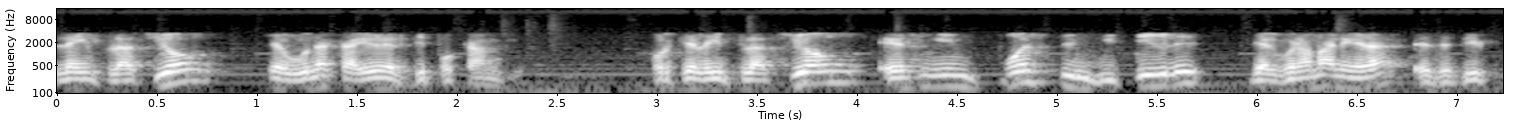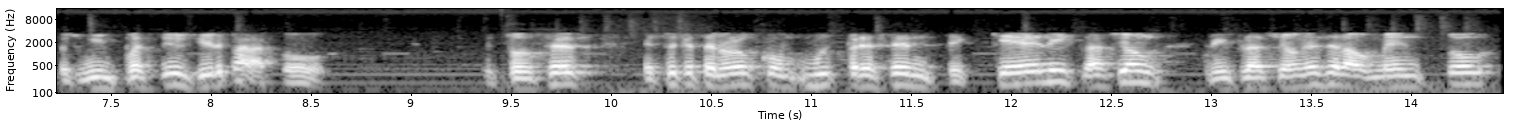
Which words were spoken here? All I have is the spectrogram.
la inflación que una caída del tipo cambio, porque la inflación es un impuesto invisible de alguna manera, es decir, es un impuesto invisible para todos. Entonces, esto hay que tenerlo muy presente. ¿Qué es la inflación? La inflación es el aumento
